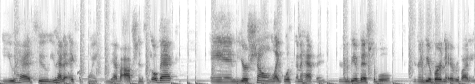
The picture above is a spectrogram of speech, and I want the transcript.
you had to you had an exit point. You have an option to go back, and you're shown like what's gonna happen. You're gonna be a vegetable. You're gonna be a burden to everybody,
